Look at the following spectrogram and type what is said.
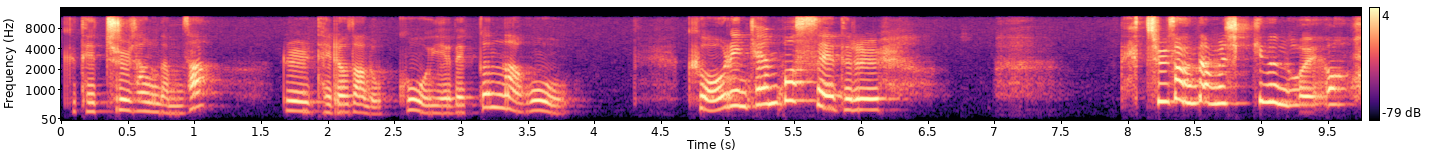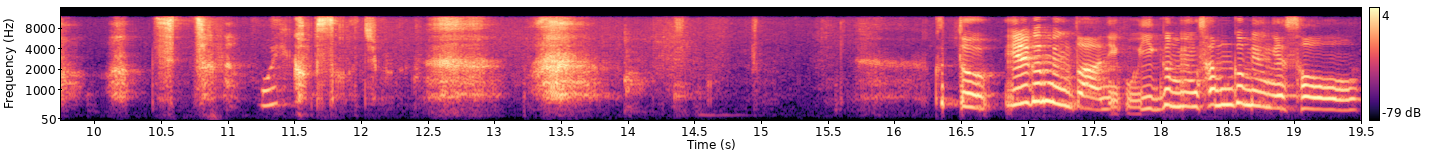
그 대출 상담사를 데려다 놓고 예배 끝나고 그 어린 캠퍼스 애들을 대출 상담을 시키는 거예요. 어이가 없어가지고. 그것도 1금융도 아니고 2금융, 3금융에서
